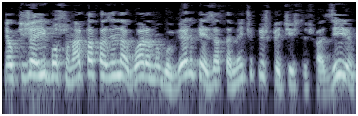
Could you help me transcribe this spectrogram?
É o que Jair Bolsonaro está fazendo agora no governo, que é exatamente o que os petistas faziam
